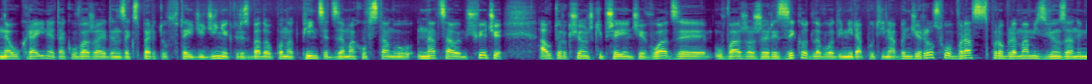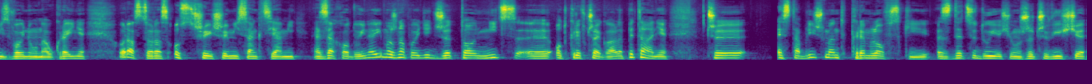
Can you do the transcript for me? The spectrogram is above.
na Ukrainę, tak uważa jeden z ekspertów ekspertów w tej dziedzinie, który zbadał ponad 500 zamachów stanu na całym świecie. Autor książki Przejęcie władzy uważa, że ryzyko dla Władimira Putina będzie rosło wraz z problemami związanymi z wojną na Ukrainie oraz coraz ostrzejszymi sankcjami Zachodu. No i można powiedzieć, że to nic e, odkrywczego, ale pytanie, czy establishment kremlowski zdecyduje się rzeczywiście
